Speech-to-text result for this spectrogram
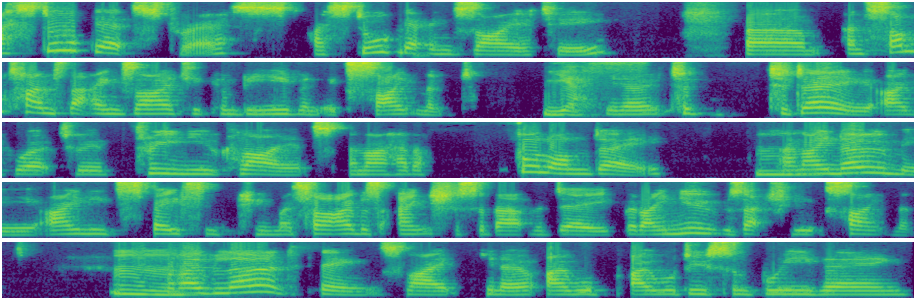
I still get stress, I still get anxiety. Um, and sometimes that anxiety can be even excitement. Yes. You know, to, today I've worked with three new clients and I had a full on day. Mm. And I know me, I need space in between my. So I was anxious about the day, but I knew it was actually excitement. Mm. But I've learned things like, you know, I will I will do some breathing.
